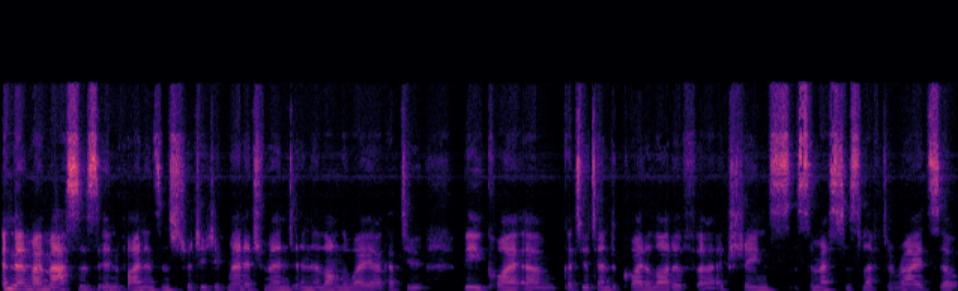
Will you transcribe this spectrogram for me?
and then my master's in finance and strategic management. And along the way, I got to be quite um, got to attend quite a lot of uh, exchange semesters left and right. So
